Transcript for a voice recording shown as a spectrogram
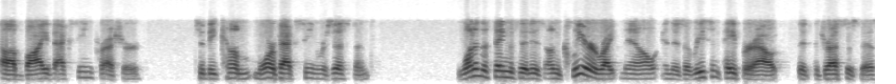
uh, by vaccine pressure to become more vaccine resistant. One of the things that is unclear right now, and there's a recent paper out that addresses this,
